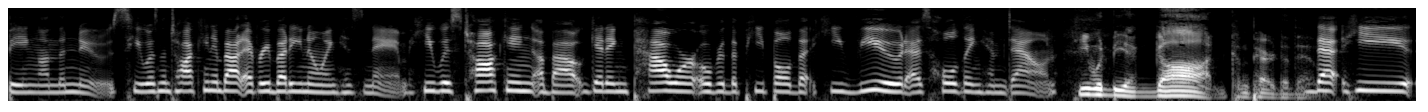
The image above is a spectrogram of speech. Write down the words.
being on the news. He wasn't talking about everybody knowing his name. He was talking about getting power over the people that he viewed as holding him down. He would be a god compared to them. that he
